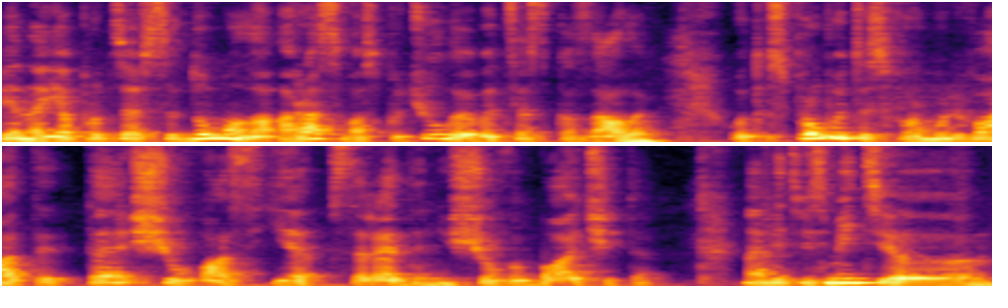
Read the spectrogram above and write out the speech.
Лена, я про це все думала, а раз вас почула, ви це сказали. От спробуйте сформулювати те, що у вас є всередині, що ви бачите. Навіть візьміть е,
